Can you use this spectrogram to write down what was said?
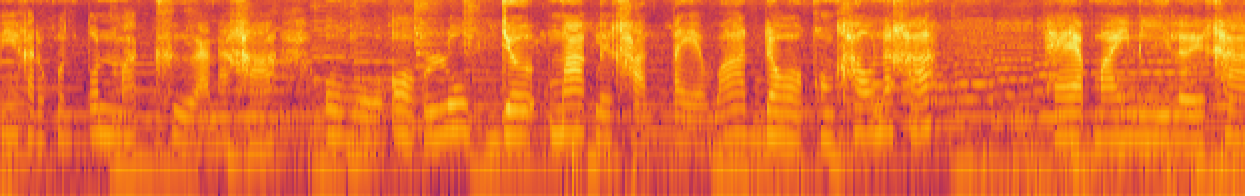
นี่ค่ะทุกคนต้นมะเขือนะคะ โอ้โห ออกลูกเยอะมากเลยค่ะ แต่ว่าดอกของเขานะคะ แทบไม่มีเลยค่ะ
